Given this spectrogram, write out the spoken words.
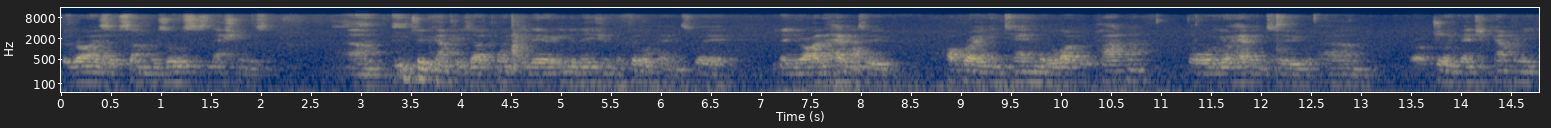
the rise of some resources nationalism. Um, two countries I point to there, Indonesia and the Philippines, where you know, you're either having to operate in tandem with a local partner, or you're having to um, joint venture company,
